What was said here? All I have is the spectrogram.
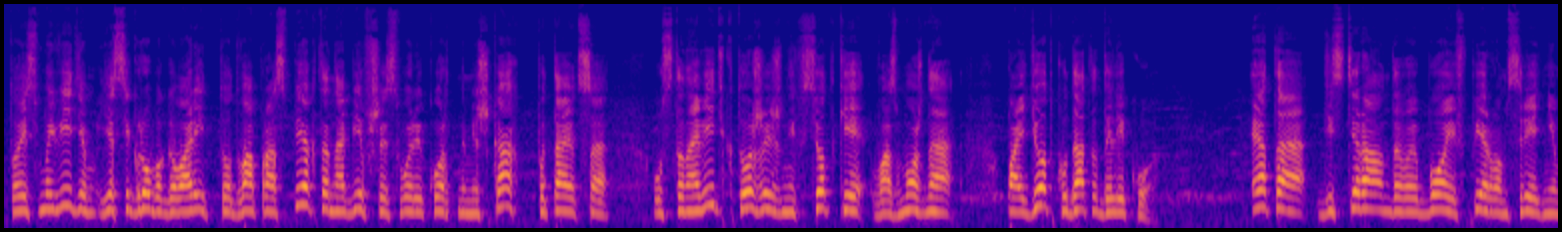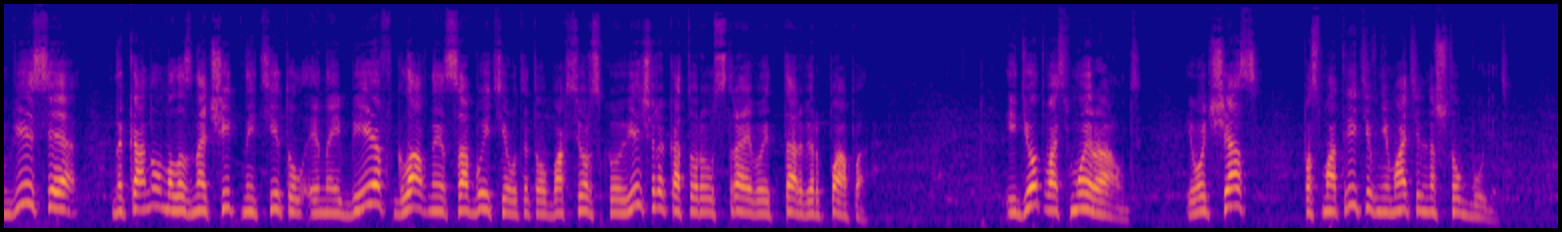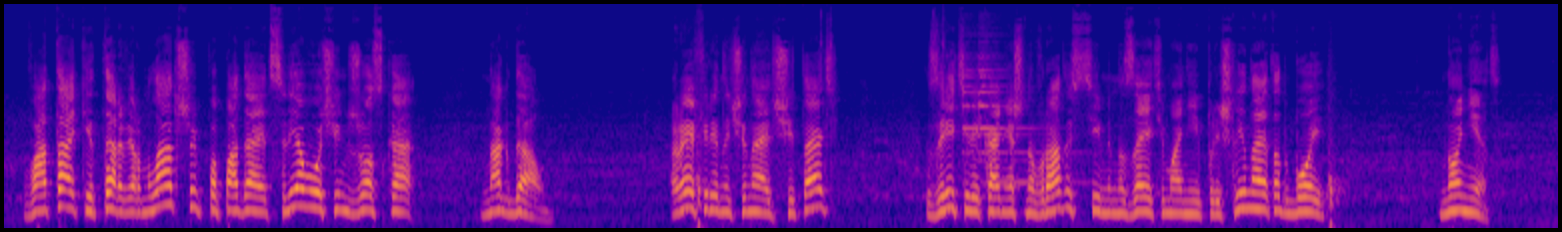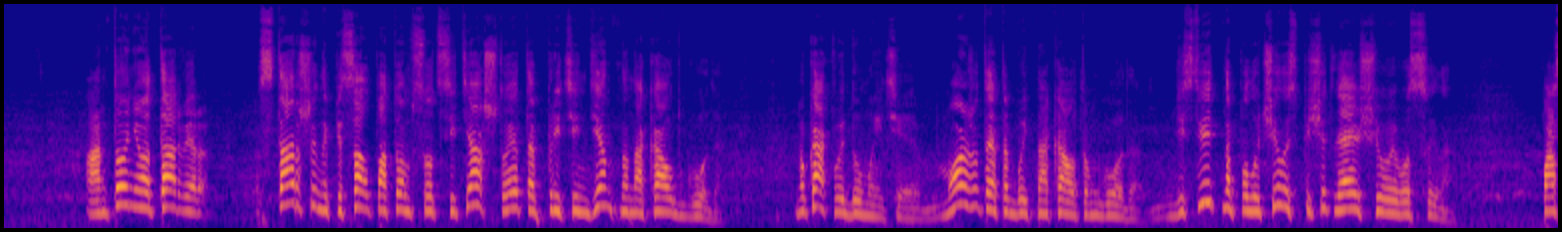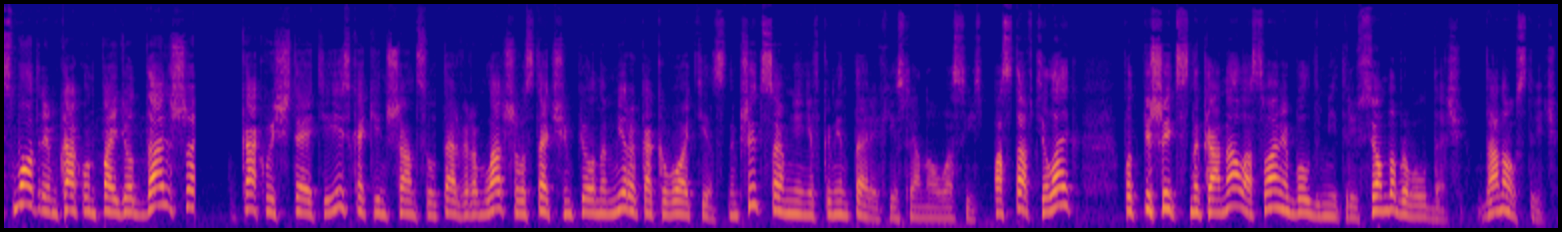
то есть мы видим, если грубо говорить, то два проспекта, набившие свой рекорд на мешках, пытаются установить, кто же из них все-таки, возможно, пойдет куда-то далеко. Это десятираундовый бой в первом среднем весе. На кону малозначительный титул NABF. Главное событие вот этого боксерского вечера, которое устраивает Тарвер Папа, идет восьмой раунд. И вот сейчас Посмотрите внимательно, что будет. В атаке Тервер-младший попадает слева очень жестко. Нокдаун. Рефери начинает считать. Зрители, конечно, в радости. Именно за этим они и пришли на этот бой. Но нет. Антонио Тарвер старший написал потом в соцсетях, что это претендент на нокаут года. Ну как вы думаете, может это быть нокаутом года? Действительно получилось впечатляюще у его сына. Посмотрим, как он пойдет дальше. Как вы считаете, есть какие-нибудь шансы у Тарвера-младшего стать чемпионом мира, как его отец? Напишите свое мнение в комментариях, если оно у вас есть. Поставьте лайк, подпишитесь на канал. А с вами был Дмитрий. Всем доброго, удачи. До новых встреч.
